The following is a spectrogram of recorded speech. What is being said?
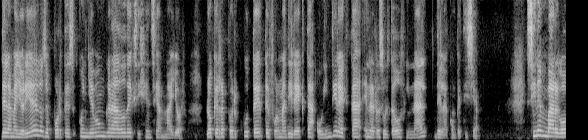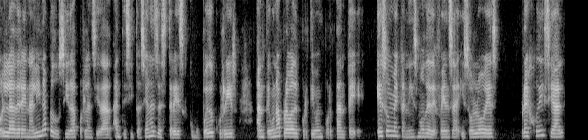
de la mayoría de los deportes conlleva un grado de exigencia mayor, lo que repercute de forma directa o indirecta en el resultado final de la competición. Sin embargo, la adrenalina producida por la ansiedad ante situaciones de estrés, como puede ocurrir ante una prueba deportiva importante, es un mecanismo de defensa y solo es prejudicial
